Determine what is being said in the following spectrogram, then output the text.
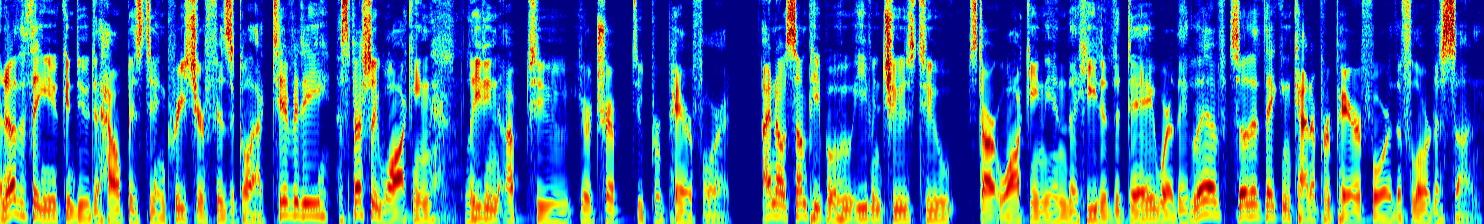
Another thing you can do to help is to increase your physical activity, especially walking, leading up to your trip to prepare for it. I know some people who even choose to start walking in the heat of the day where they live so that they can kind of prepare for the Florida sun.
